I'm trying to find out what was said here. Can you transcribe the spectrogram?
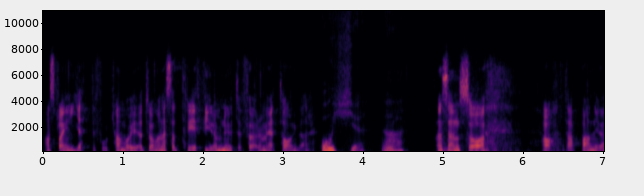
han sprang jättefort. Han var, jag tror han var nästan tre fyra minuter före mig ett tag där. Oj! Ja. Men sen så ja, tappade han ju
